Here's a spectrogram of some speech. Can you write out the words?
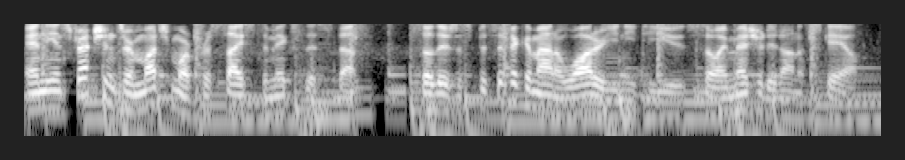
And the instructions are much more precise to mix this stuff, so there's a specific amount of water you need to use, so I measured it on a scale.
